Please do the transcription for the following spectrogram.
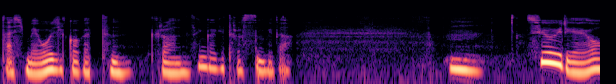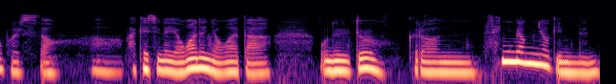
다시 메워질 것 같은 그런 생각이 들었습니다. 음, 수요일이에요, 벌써. 어, 박혜진의 영화는 영화다. 오늘도 그런 생명력 있는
